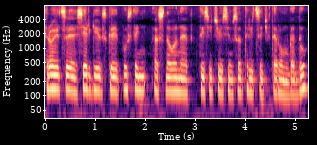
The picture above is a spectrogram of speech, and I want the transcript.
Троица Сергиевская пустынь, основанная в 1732 году,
